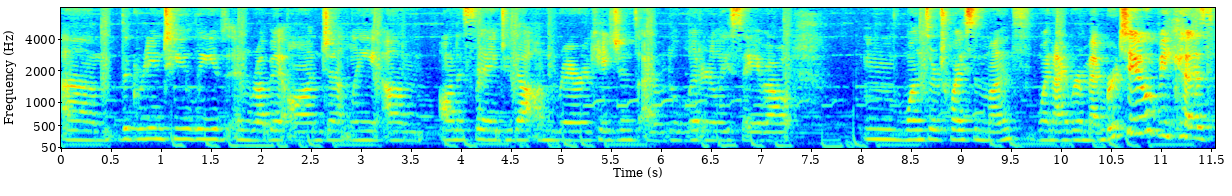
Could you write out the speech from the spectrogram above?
um, the green tea leaves and rub it on gently. Um, honestly, I do that on rare occasions. I would literally say about mm, once or twice a month when I remember to because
